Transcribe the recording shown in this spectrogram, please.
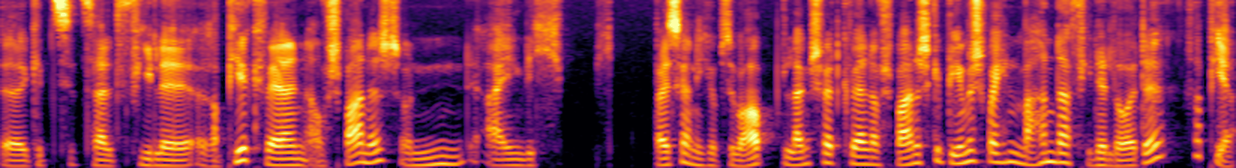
äh, gibt es jetzt halt viele Rapierquellen auf Spanisch und eigentlich, ich weiß gar nicht, ob es überhaupt Langschwertquellen auf Spanisch gibt. Dementsprechend machen da viele Leute Rapier.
